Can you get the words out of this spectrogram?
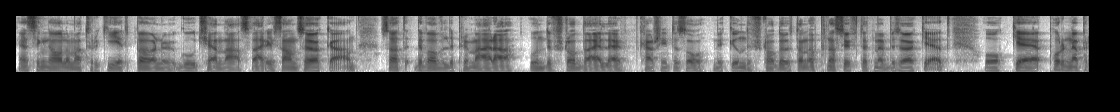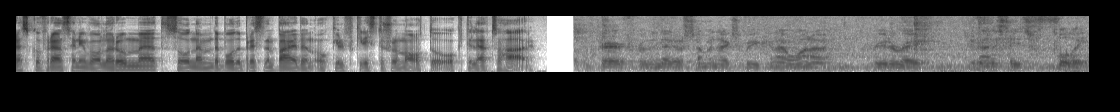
En signal om att Turkiet bör nu godkänna Sveriges ansökan. Så att det var väl det primära underförstådda, eller kanske inte så mycket underförstådda utan öppna syftet med besöket. Och eh, på den här presskonferensen i Vala rummet så nämnde både president Biden och Ulf Kristersson NATO och det lät så här. Prepared for the NATO summit next week and I want to reiterate the United States fully,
